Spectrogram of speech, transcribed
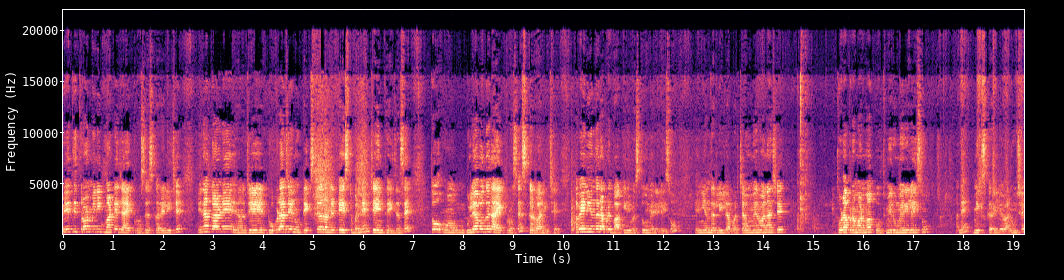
બેથી ત્રણ મિનિટ માટે જ આ એક પ્રોસેસ કરેલી છે. એના કારણે જે ઢોકળા છે એનું ટેક્સચર અને ટેસ્ટ બંને ચેન્જ થઈ જશે. તો ભૂલ્યા વગર આ એક પ્રોસેસ કરવાની છે. હવે એની અંદર આપણે બાકીની વસ્તુ ઉમેરી લઈશું. એની અંદર લીલા મરચાં ઉમેરવાના છે. થોડા પ્રમાણમાં કોથમીર ઉમેરી લઈશું અને મિક્સ કરી લેવાનું છે.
